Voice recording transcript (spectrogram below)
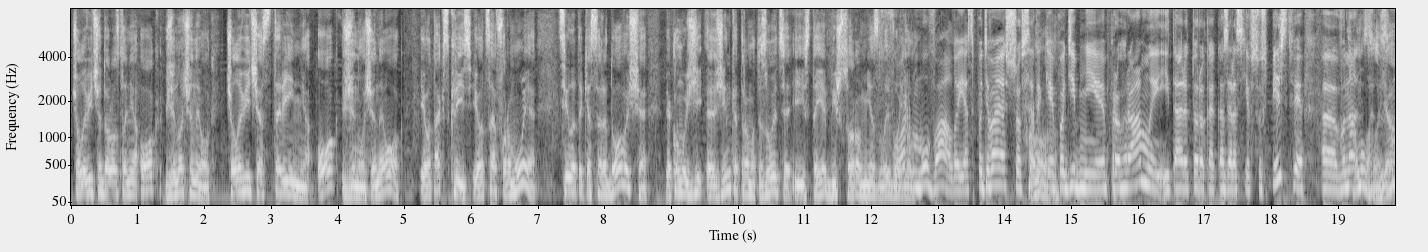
Чоловіче дорослення ок, жіноче не ок. Чоловіче старіння ок, жіноче не ок. І отак скрізь. І оце формує ціле таке середовище, в якому жі- е, жінка травматизується і стає більш сором'язливою. Формувало. Я сподіваюся, що все-таки подібні програми і та риторика, яка зараз є в суспільстві, е, вона Формувало, з- я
